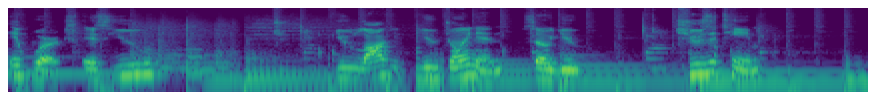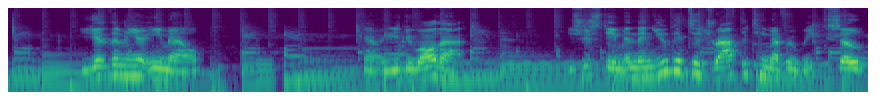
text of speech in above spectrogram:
it works is you you log you join in, so you choose a team, you give them your email, you know, you do all that. You a team, and then you get to draft the team every week. So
